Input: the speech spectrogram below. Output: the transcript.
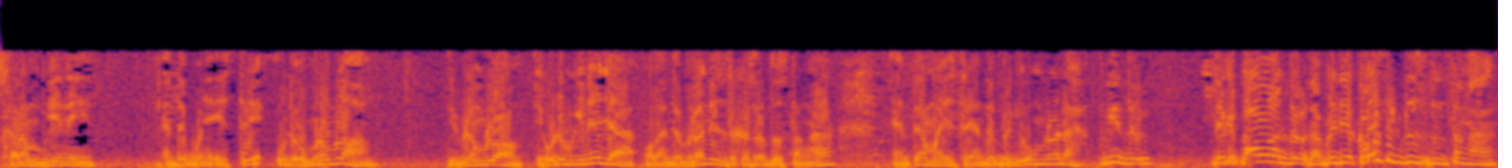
Sekarang begini, ente punya istri, udah umroh belum? Dia bilang belum. Ya udah begini aja. Kalau ente berani sedekah satu setengah, ente sama istri ente pergi umroh dah. Begitu. Dia ketawa tuh, tapi dia closing tuh setengah.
